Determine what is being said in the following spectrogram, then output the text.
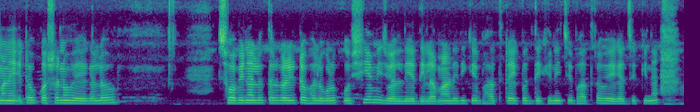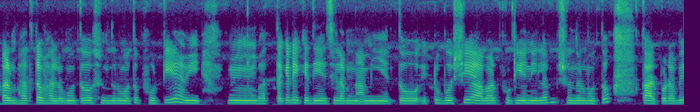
মানে এটাও কষানো হয়ে গেল। সয়াবিন আলুর তরকারিটা ভালো করে কষিয়ে আমি জল দিয়ে দিলাম। আর এদিকে ভাতটা একবার দেখে নিচ্ছি, ভাতটা হয়ে গেছে কি না কারণ ভাতটা ভালো মতো, সুন্দর মতো ফুটিয়ে আমি ভাতটাকে রেখে দিয়েছিলাম নামিয়ে। তো একটু বসিয়ে আবার ফুটিয়ে নিলাম সুন্দর মতো। তারপর আমি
